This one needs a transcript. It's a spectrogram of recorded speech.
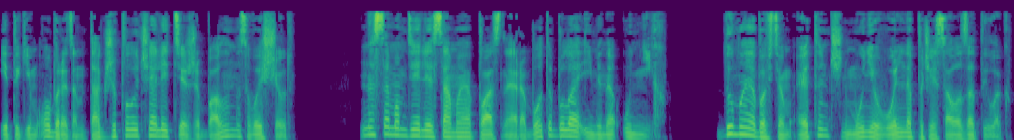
и таким образом также получали те же баллы на свой счет. На самом деле, самая опасная работа была именно у них. Думая обо всем этом, Чиньму невольно почесал затылок.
